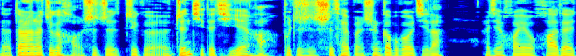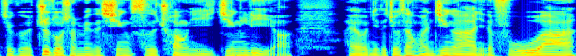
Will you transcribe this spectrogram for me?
那当然了，这个好是指这个整体的体验哈，不只是食材本身高不高级了，而且还有花在这个制作上面的心思、创意、精力啊，还有你的就餐环境啊，你的服务啊。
